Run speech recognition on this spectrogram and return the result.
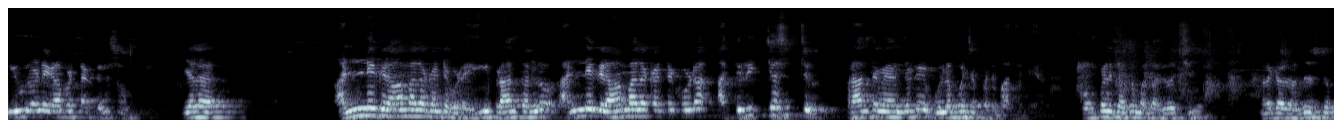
నీ ఊరోనే కాబట్టి నాకు తెలుసు. ఇలా అన్ని గ్రామాల కంటే కూడా ఈ ప్రాంతంలో అన్ని గ్రామాల కంటే కూడా అతి రిచెస్ట్ ప్రాంతం ఏంటంటే గుల్లపోచంపల్లి మాత్రమే. కొంపల్లి తర్వాత మళ్ళీ అది వచ్చింది. మనకు అది అదృష్టం.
